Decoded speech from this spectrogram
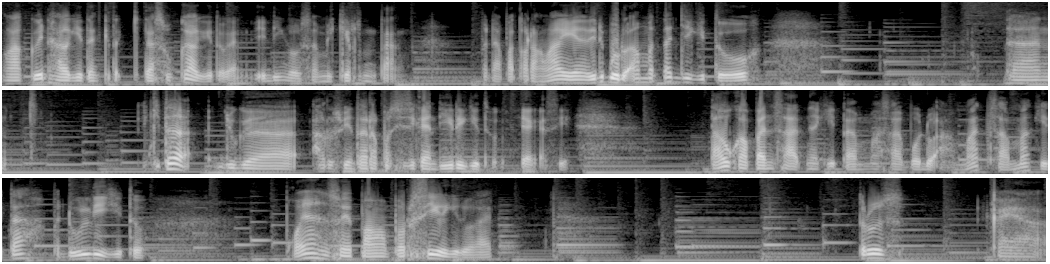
ngelakuin hal kita kita kita suka gitu kan jadi nggak usah mikir tentang pendapat orang lain. Jadi bodo amat aja gitu. Dan kita juga harus pintar posisikan diri gitu ya gak sih? Tahu kapan saatnya kita masa bodo amat sama kita peduli gitu. Pokoknya sesuai paham porsi gitu kan. Terus kayak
